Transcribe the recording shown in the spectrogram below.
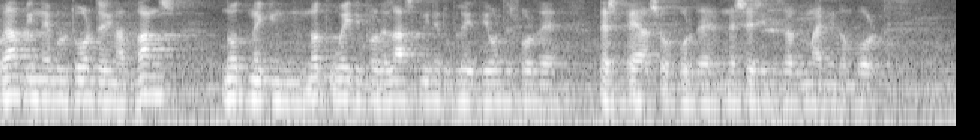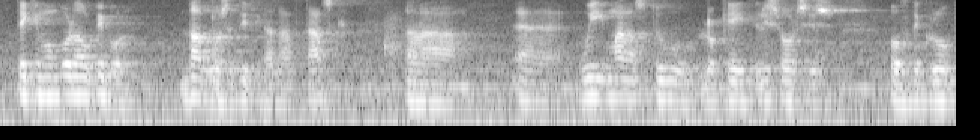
We have been able to order in advance, not making, not waiting for the last minute to place the orders for the, the spares or for the necessities that we might need on board. Taking on board our people, that was a difficult task. Um, uh, we managed to locate resources of the group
